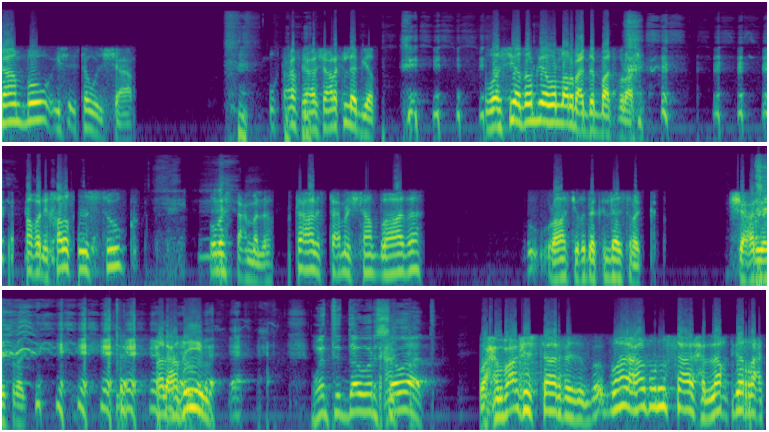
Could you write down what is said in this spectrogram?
شامبو يس- يسود الشعر وتعرف يعني شعرك كله أبيض. واسي اضرب لي والله أربع دبات براش خافني خلص من السوق وبستعمله تعال استعمل الشامبو هذا. وراسي غدا كله ازرق شعري ازرق العظيم. وانت تدور واحد ما بعرف إيش السالفه ما على طول نص ساعة الحلاق تقرعت.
